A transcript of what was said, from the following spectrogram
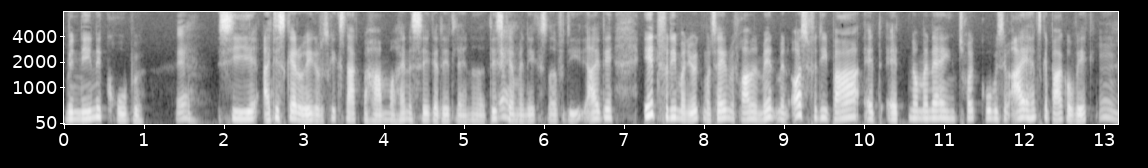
venindegruppe Ja. sige, ej, det skal du ikke, og du skal ikke snakke med ham, og han er sikkert et eller andet, og det skal Ja. ja. man ikke, og sådan noget, fordi, ej, det, et, fordi man jo ikke må tale med fremmede mænd, men også fordi bare, at, at når man er i en tryg gruppe, siger, man, ej, han skal bare gå væk. Mm.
